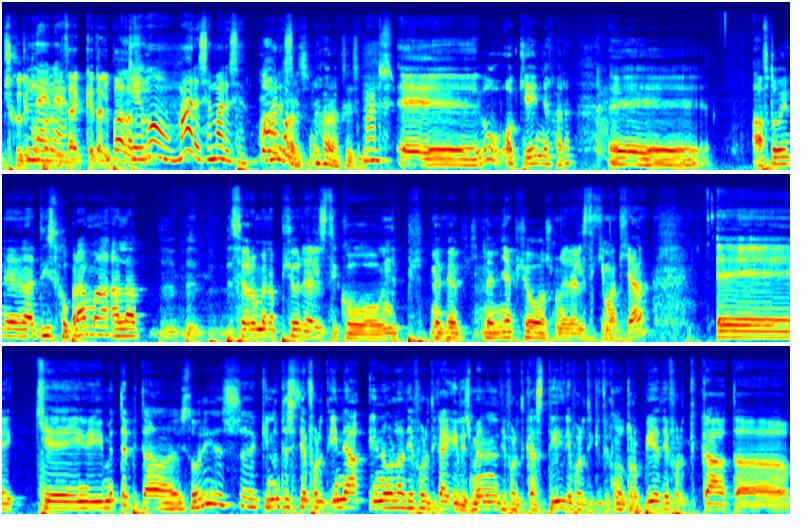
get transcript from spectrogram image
ψυχοτικό Ναι, ναι. παραμυθάκι κτλ. αλλά Και αυτό- εγώ, μ' άρεσε, μ' άρεσε. Μα, μ' άρεσε, μια χαρά, ξέρεις. Μ' άρεσε. Ε, ω, Οκ, μια χαρά. Ε, αυτό είναι ένα αντίστοιχο πράγμα, αλλά ε, ε, θεωρώ με ένα πιο ρεαλιστικό, με, με, με μια πιο ας πούμε, ρεαλιστική ματιά. Ε, και οι μετέπειτα ιστορίες κινούνται σε διαφορετικά. Είναι, είναι όλα διαφορετικά γυρισμένα, είναι διαφορετικά στυλ, διαφορετική τεχνοτροπία, διαφορετικά τα, α,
